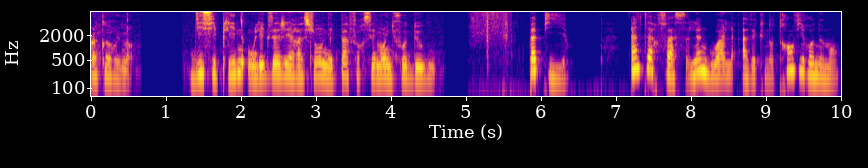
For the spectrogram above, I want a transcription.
un corps humain. Discipline où l'exagération n'est pas forcément une faute de goût. Papille. Interface linguale avec notre environnement.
